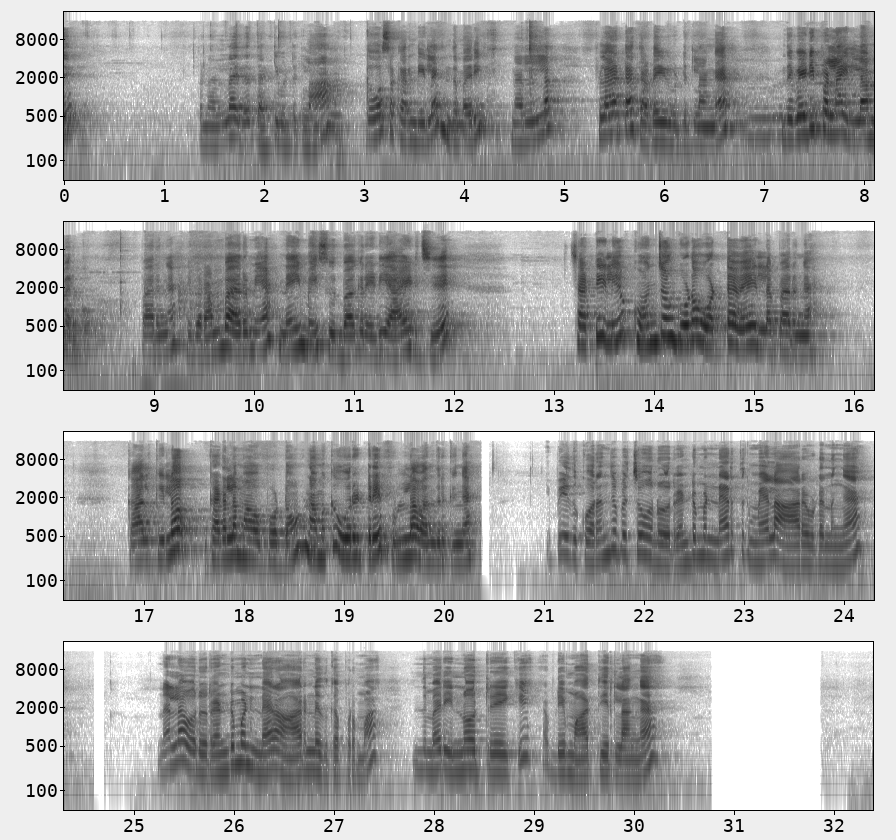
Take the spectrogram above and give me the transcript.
இப்போ நல்லா இதை தட்டி விட்டுக்கலாம். தோசை கரண்டியில் இந்த மாதிரி நல்லா ஃப்ளாட்டாக தடவி விட்டுக்கலாங்க. இந்த வெடிப்பெல்லாம் இல்லாமல் இருக்கும். பாருங்கள் இப்போ ரொம்ப அருமையாக நெய் மைசூர் பாகு ரெடி ஆயிடுச்சு. சட்டிலையும் கொஞ்சம் கூட ஒட்டவே இல்லை பாருங்க. கால் கிலோ கடலை மாவு போட்டோம். நமக்கு ஒரு ட்ரே ஃபுல்லாக வந்திருக்குங்க. இப்போ இது குறைஞ்சபட்சம் ஒரு ரெண்டு மணி நேரத்துக்கு மேலே ஆற விடணுங்க. நல்லா ஒரு ரெண்டு மணி நேரம் ஆறுனதுக்கப்புறமா இந்த மாதிரி இன்னொரு ட்ரேக்கு அப்படியே மாற்றிடலாங்க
